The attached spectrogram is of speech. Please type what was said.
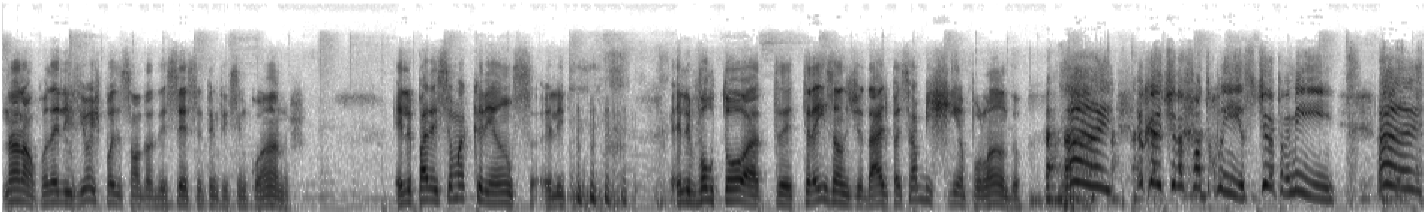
Não, não, quando ele viu a exposição da DC 75 anos, ele parecia uma criança. Ele. Ele voltou a ter 3 anos de idade, parecia uma bichinha pulando. Ai, eu quero tirar foto com isso, tira pra mim. Ai,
